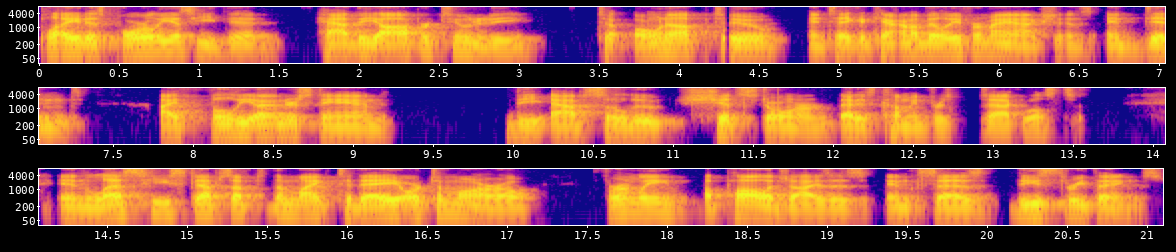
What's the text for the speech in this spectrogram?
played as poorly as he did, had the opportunity to own up to and take accountability for my actions and didn't I fully understand the absolute shitstorm that is coming for Zach Wilson. Unless he steps up to the mic today or tomorrow, firmly apologizes and says these three things.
